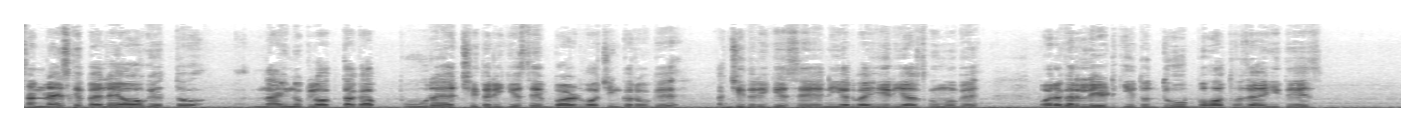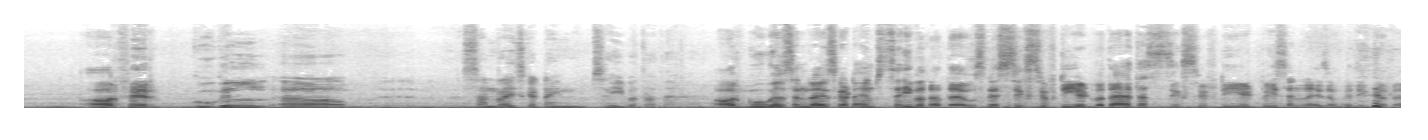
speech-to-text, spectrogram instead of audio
sunrise के पहले आओगे तो नाइन ओ तक आप पूरे अच्छी तरीके से बर्ड वॉचिंग करोगे अच्छी तरीके से नियर बाई एरियाज़ घूमोगे। और अगर लेट किए तो धूप बहुत हो जाएगी तेज़। और फिर गूगल सनराइज का टाइम सही बताता है। और गूगल सनराइज का टाइम सही बताता है। उसने 6:58 बताया था 6:58 पे ही सनराइज हमें दिखा था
